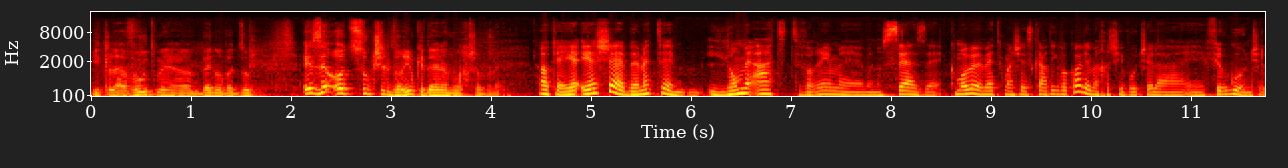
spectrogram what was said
ההתלהבות מהבן או בת זוג. איזה עוד סוג של דברים כדאי לנו לחשוב עליהם? אוקיי, יש אה, באמת אה, לא מעט דברים אה, בנושא הזה, כמו באמת, כמו שהזכרתי כבר קודם, החשיבות של הפרגון, של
